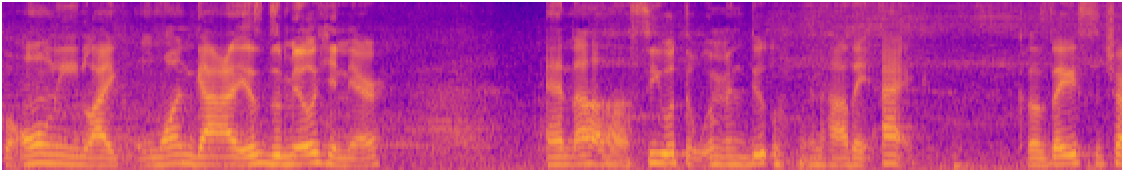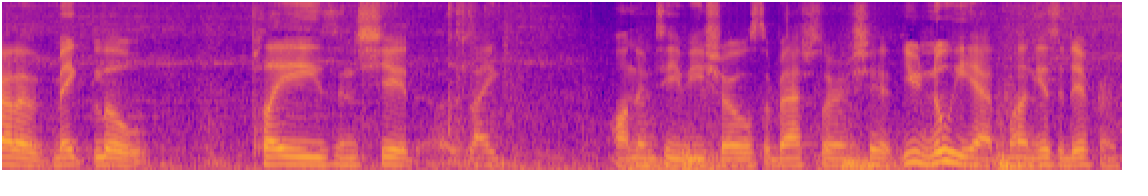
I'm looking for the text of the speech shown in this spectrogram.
but only like one guy is the millionaire and uh, see what the women do and how they act because they used to try to make little plays and shit like on them TV shows, The Bachelor and shit. You knew he had money. It's a difference.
